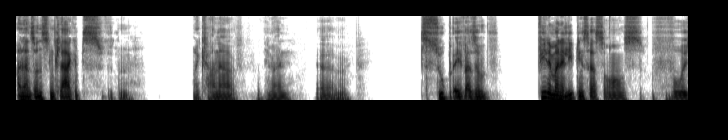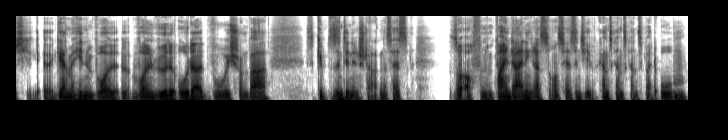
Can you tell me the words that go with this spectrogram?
Und ansonsten, klar, gibt es Amerikaner, ich meine, ähm, super, also viele meiner Lieblingsrestaurants, wo ich äh, gerne mal hin woll, wollen würde oder wo ich schon war, es gibt, sind in den Staaten. Das heißt, so auch von einem Fine Dining Restaurants her sind die ganz, ganz, ganz weit oben.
